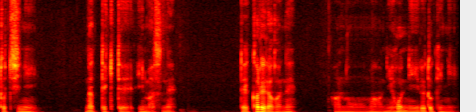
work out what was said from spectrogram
土地になってきていますね。で彼らがねあのまあ日本にいる時に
